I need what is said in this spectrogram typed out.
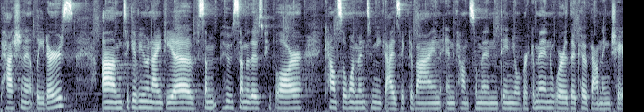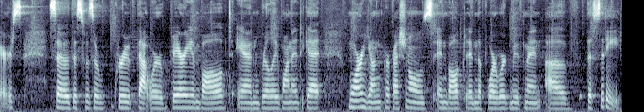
passionate leaders. Um, to give you an idea of some, who some of those people are, Councilwoman Tameika Isaac Devine and Councilman Daniel Rickenmann were the co-founding chairs. So this was a group that were very involved and really wanted to get more young professionals involved in the forward movement of the city.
